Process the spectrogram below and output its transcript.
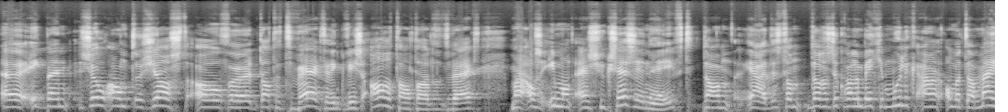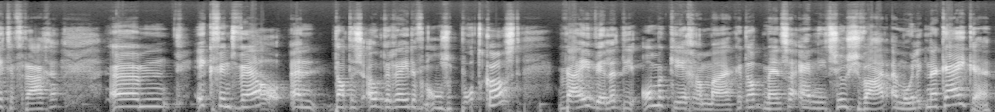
Eh, ik ben zo enthousiast over dat het werkt. En ik wist altijd al dat het werkt. Maar als iemand er succes in heeft, dan, ja, dus dan, dat is ook wel een beetje moeilijk aan, om het aan mij te vragen. Ehm, ik vind wel, en dat is ook de reden van onze podcast. Wij willen die ommekeer gaan maken dat mensen er niet zo zwaar en moeilijk naar kijken.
